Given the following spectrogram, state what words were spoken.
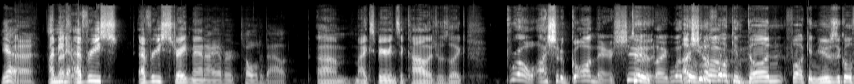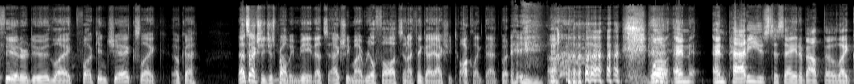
Yeah. Uh, I mean, every every straight man I ever told about um, my experience in college was like, "Bro, I should have gone there, shit. Dude, like, what? I should have fucking done fucking musical theater, dude. Like fucking chicks. Like, okay. That's actually just probably me. That's actually my real thoughts, and I think I actually talk like that. But uh, well, and and Patty used to say it about the like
